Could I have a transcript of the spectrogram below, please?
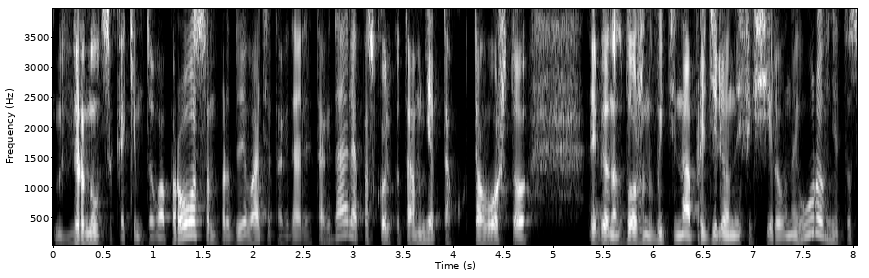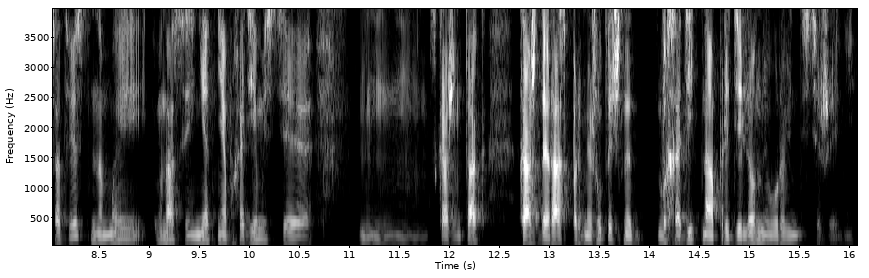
вернуться к каким-то вопросам, продлевать и так далее, и так далее. Поскольку там нет того, что ребенок должен выйти на определенные фиксированные уровни, то, соответственно, мы, у нас и нет необходимости скажем так, каждый раз промежуточно выходить на определенный уровень достижений.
